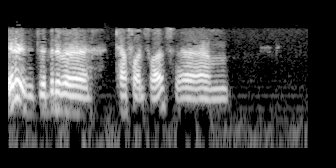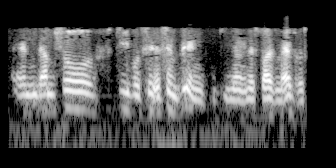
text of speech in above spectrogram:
It is. It's a bit of a tough one for us. Um, and I'm sure Steve will say the same thing, you know, as far as Mavericks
